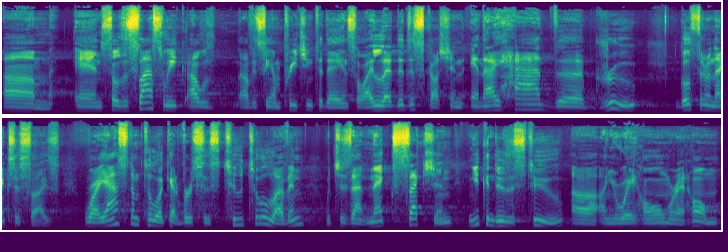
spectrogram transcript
Um, and so this last week, I was obviously I'm preaching today, and so I led the discussion, and I had the group go through an exercise where I asked them to look at verses 2 to 11, which is that next section. You can do this too uh, on your way home or at home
